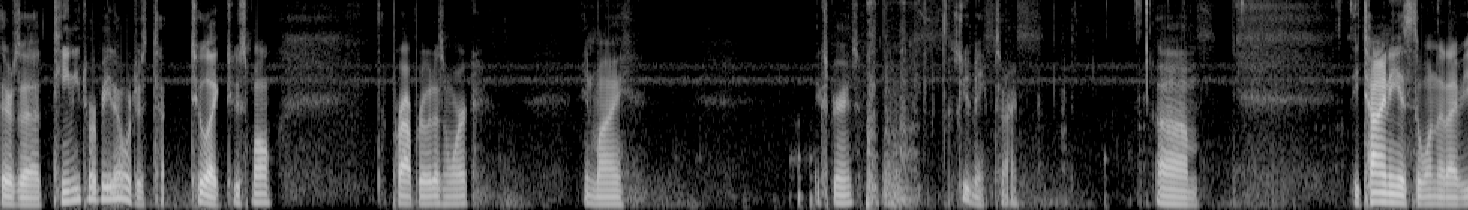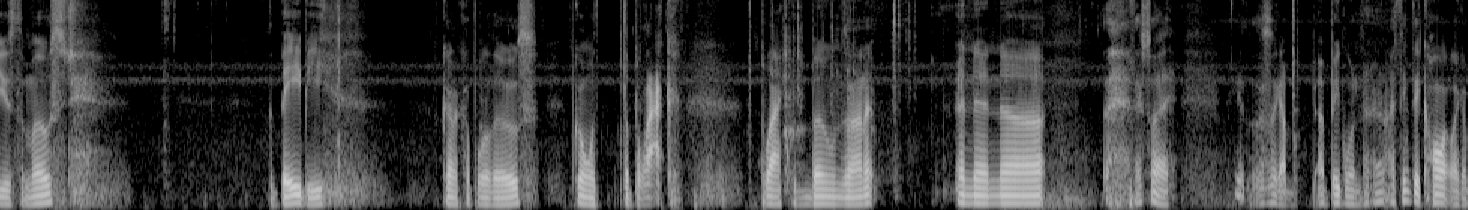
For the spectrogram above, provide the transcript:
there's a teeny torpedo, which is t- too like too small. The prop really doesn't work, in my experience. Excuse me, sorry. Um, the tiny is the one that I've used the most. The baby, I've got a couple of those. I'm going with the black, black with bones on it, and then uh, there's a there's like a, a big one. I- I think they call it like a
